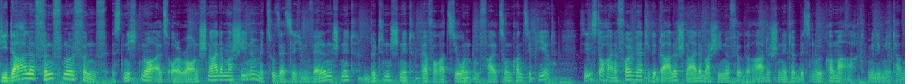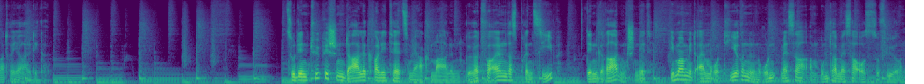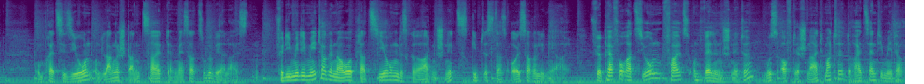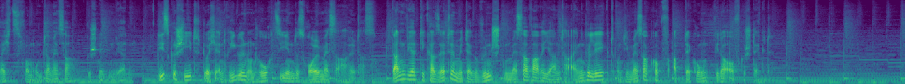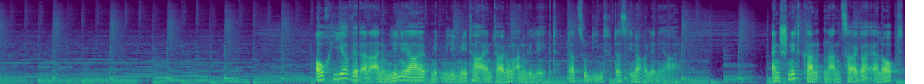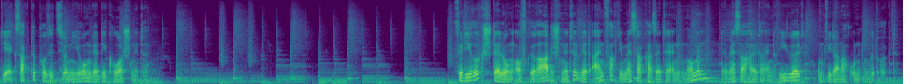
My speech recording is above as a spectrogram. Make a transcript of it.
Die Dahle 505 ist nicht nur als Allround-Schneidemaschine mit zusätzlichem Wellenschnitt, Büttenschnitt, Perforation und Falzung konzipiert, sie ist auch eine vollwertige Dahle-Schneidemaschine für gerade Schnitte bis 0,8 mm Materialdicke. Zu den typischen Dahle-Qualitätsmerkmalen gehört vor allem das Prinzip, den geraden Schnitt immer mit einem rotierenden Rundmesser am Untermesser auszuführen um Präzision und lange Standzeit der Messer zu gewährleisten. Für die millimetergenaue Platzierung des geraden Schnitts gibt es das äußere Lineal. Für Perforation, Falz und Wellenschnitte muss auf der Schneidmatte 3 cm rechts vom Untermesser geschnitten werden. Dies geschieht durch Entriegeln und Hochziehen des Rollmesserhalters. Dann wird die Kassette mit der gewünschten Messervariante eingelegt und die Messerkopfabdeckung wieder aufgesteckt. Auch hier wird an einem Lineal mit Millimetereinteilung angelegt, dazu dient das innere Lineal. Ein Schnittkantenanzeiger erlaubt die exakte Positionierung der Dekorschnitte. Für die Rückstellung auf gerade Schnitte wird einfach die Messerkassette entnommen, der Messerhalter entriegelt und wieder nach unten gedrückt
